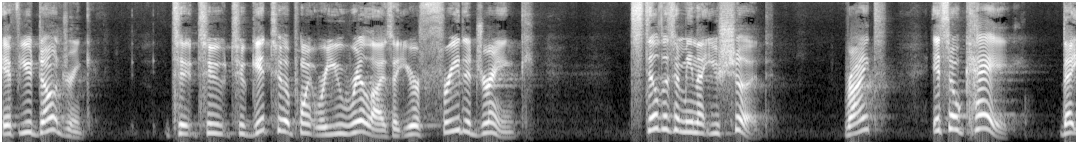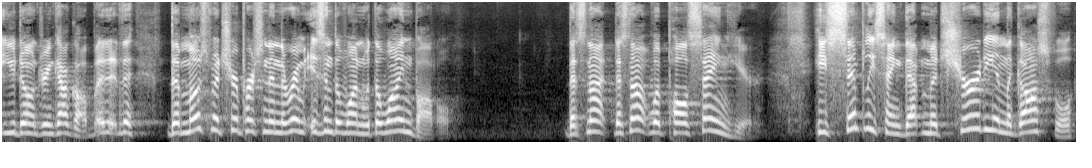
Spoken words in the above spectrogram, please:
If you don't drink, to, to, to get to a point where you realize that you're free to drink still doesn't mean that you should, right? It's okay that you don't drink alcohol. But the, the most mature person in the room isn't the one with the wine bottle. That's not, that's not what Paul's saying here. He's simply saying that maturity in the gospel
